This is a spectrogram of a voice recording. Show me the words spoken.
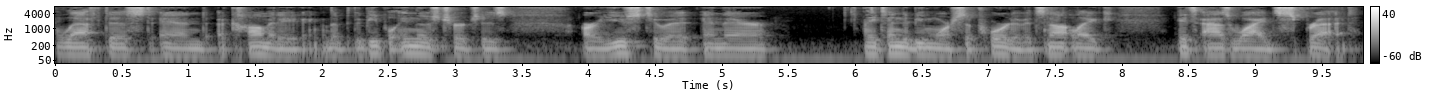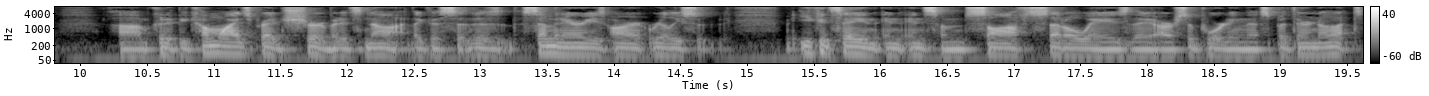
leftist and accommodating. The, the people in those churches are used to it and they're they tend to be more supportive. It's not like it's as widespread. Um, could it become widespread? Sure, but it's not. Like the, the, the seminaries aren't really. You could say in, in, in, some soft, subtle ways they are supporting this, but they're not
